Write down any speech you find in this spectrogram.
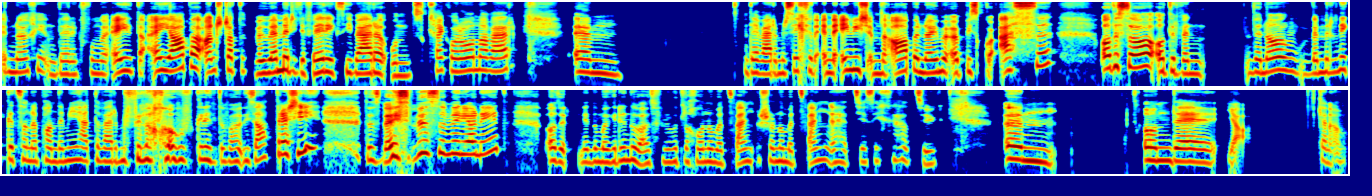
in der Nähe und dann gefunden, ein, ein Abend, anstatt, weil wenn wir in der Ferien gewesen wären und kein Corona wäre, ähm, dann wären wir sicher einmal am Abend noch etwas essen oder so. Oder wenn, wenn, auch, wenn wir nicht so eine Pandemie hätten, wären wir vielleicht auch auf Grindelwald ins Après-Ski. Das weiss, wissen wir ja nicht. Oder nicht nur Grindelwald, vermutlich auch nur Zwäng, schon nur Zwänge hat sie ja sicher halt Zeug. Ähm, und äh, ja, genau.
